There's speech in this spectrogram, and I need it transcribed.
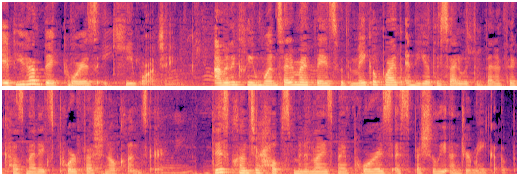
If you have big pores, keep watching. I'm gonna clean one side of my face with a makeup wipe and the other side with the Benefit Cosmetics Professional Cleanser. This cleanser helps minimize my pores, especially under makeup.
